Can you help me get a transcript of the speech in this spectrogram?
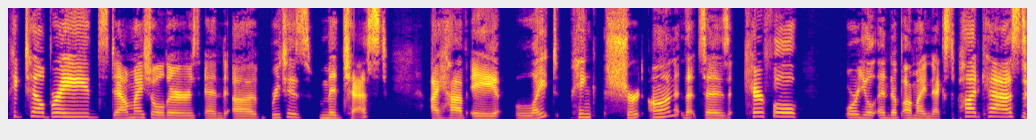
pigtail braids down my shoulders and uh, reaches mid chest. I have a light pink shirt on that says careful or you'll end up on my next podcast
